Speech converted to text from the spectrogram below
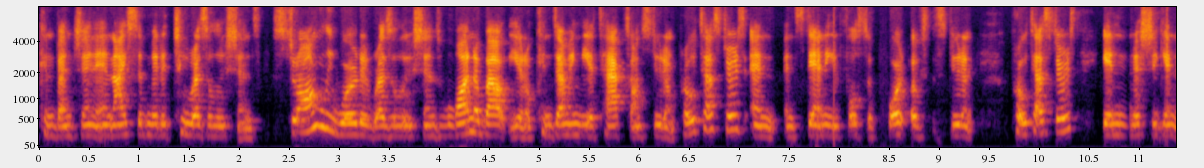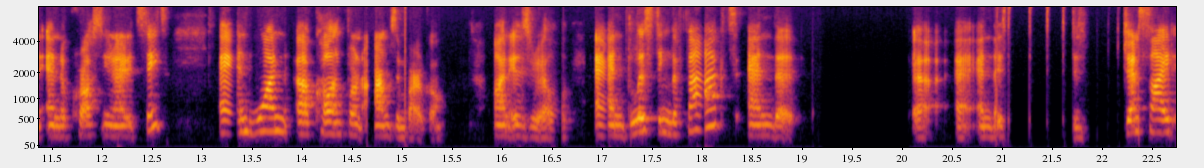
convention and I submitted two resolutions, strongly worded resolutions, one about, you know, condemning the attacks on student protesters and, and standing in full support of student protesters in Michigan and across the United States, and one uh, calling for an arms embargo on Israel and listing the facts and the uh, and the genocide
